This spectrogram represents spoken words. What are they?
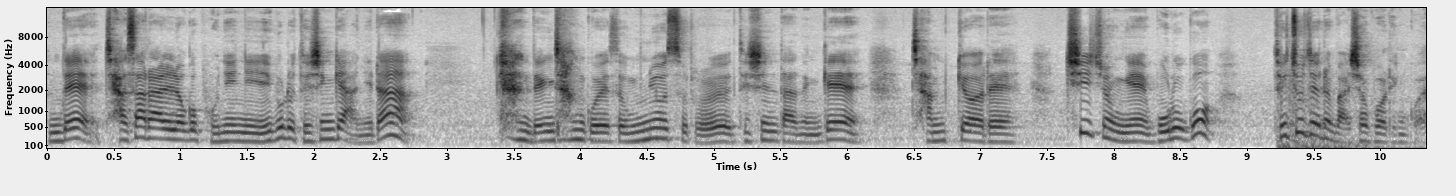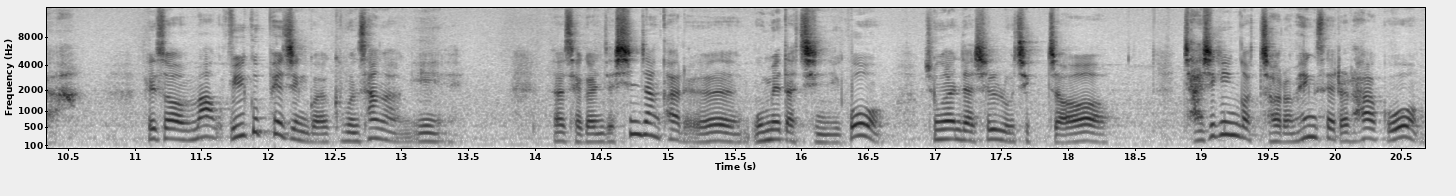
근데 자살하려고 본인이 일부러 드신 게 아니라 냉장고에서 음료수를 드신다는 게 잠결에 취중에 모르고 제초제를 마셔버린 거야. 그래서 막 위급해진 거예요. 그분 상황이. 그래서 제가 이제 신장칼을 몸에다 지니고 중환자실로 직접 자식인 것처럼 행세를 하고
